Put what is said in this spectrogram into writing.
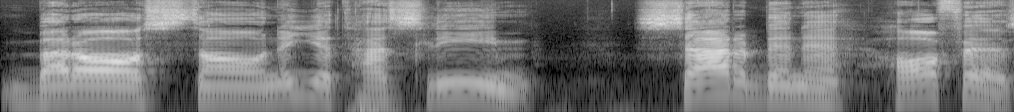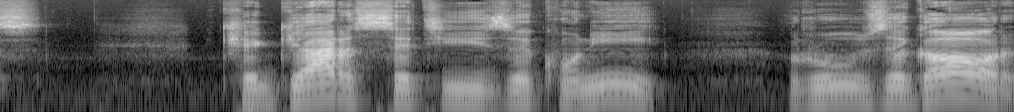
بر آستانه تسلیم سر بنه حافظ که گر ستیزه کنی روزگار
